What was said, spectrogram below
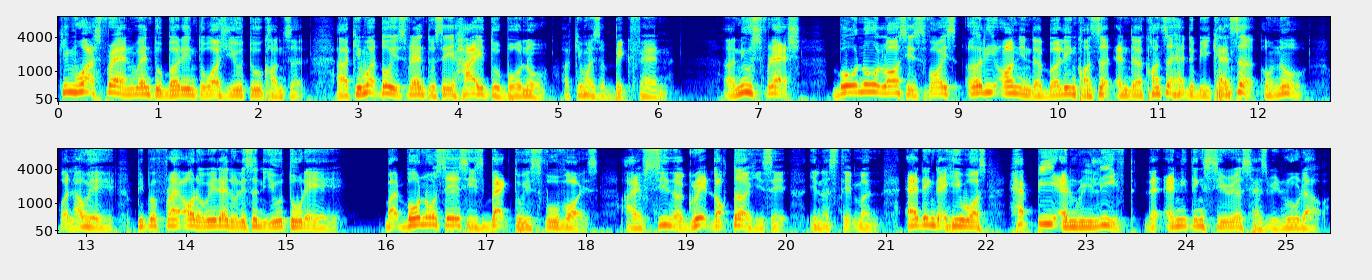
Kim Huat's friend went to Berlin to watch U2 concert. Uh, Kim Huat told his friend to say hi to Bono. Uh, Kim Huat is a big fan. Uh, news flash. Bono lost his voice early on in the Berlin concert and the concert had to be cancelled. Oh no. Walao eh, people fly all the way there to listen to U2 leh. But Bono says he's back to his full voice. I've seen a great doctor, he said in a statement, adding that he was happy and relieved that anything serious has been ruled out.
